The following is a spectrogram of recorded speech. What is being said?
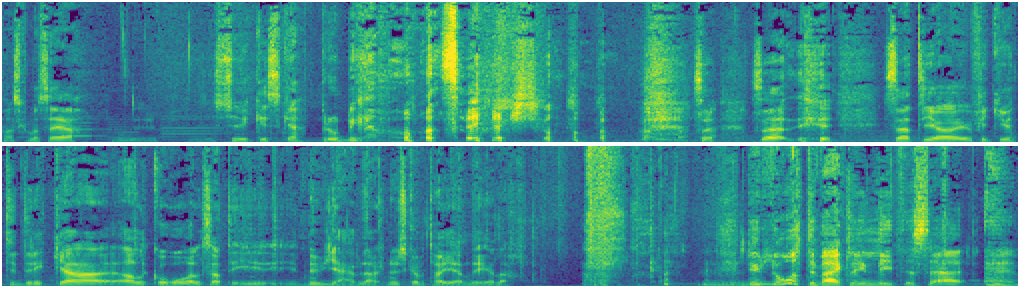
vad ska man säga, psykiska problem om man säger så. Så, så, så att jag fick ju inte dricka alkohol så att nu jävlar, nu ska vi ta igen det hela. Du låter verkligen lite så här.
